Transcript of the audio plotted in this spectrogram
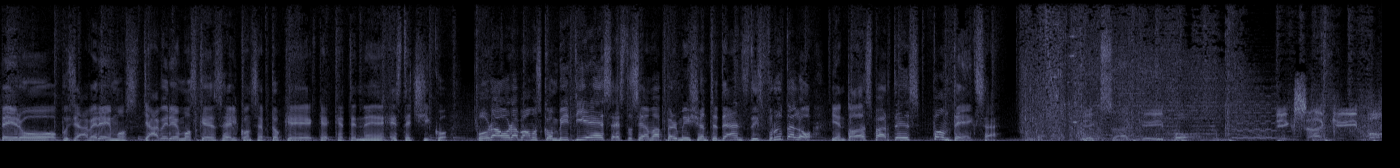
pero pues ya veremos, ya veremos qué es el concepto que, que, tiene este chico. Por ahora vamos con BTS, esto se llama Permission to Dance, disfrútalo y en todas partes ponte Exa. Exa K-Pop. Exa K-Pop.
